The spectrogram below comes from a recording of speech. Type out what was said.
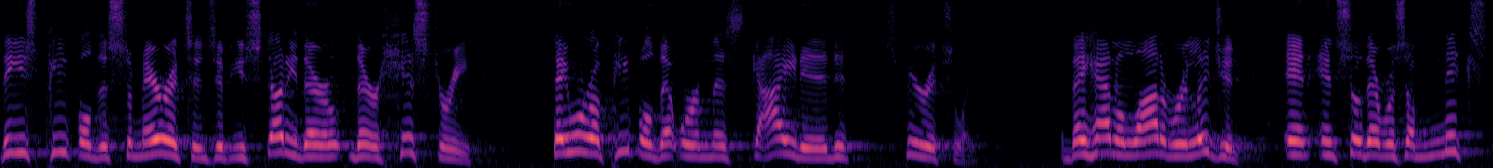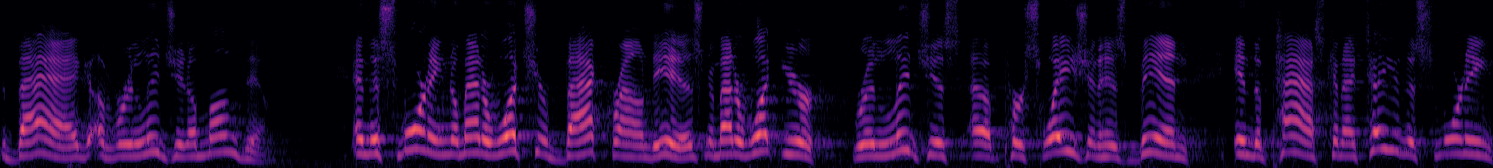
These people, the Samaritans, if you study their, their history, they were a people that were misguided spiritually. They had a lot of religion, and, and so there was a mixed bag of religion among them. And this morning, no matter what your background is, no matter what your religious uh, persuasion has been in the past, can I tell you this morning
